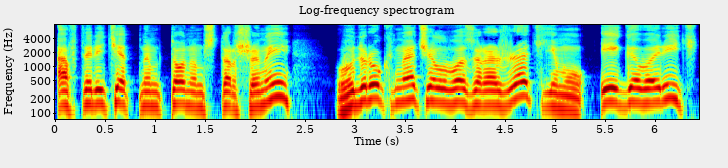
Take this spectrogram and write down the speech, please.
авторитетным тоном старшины, вдруг начал возражать ему и говорить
